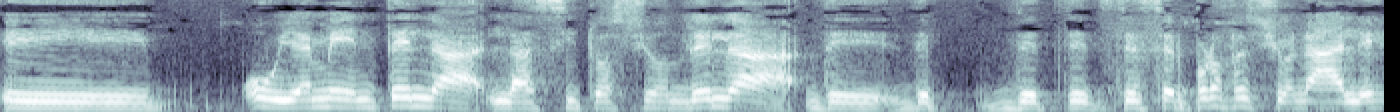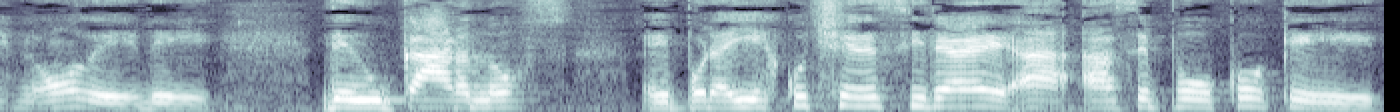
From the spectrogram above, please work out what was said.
Eh, obviamente la, la, situación de la de, de, ser profesionales, ¿no? De, educarnos. Eh, por ahí escuché decir hace poco que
